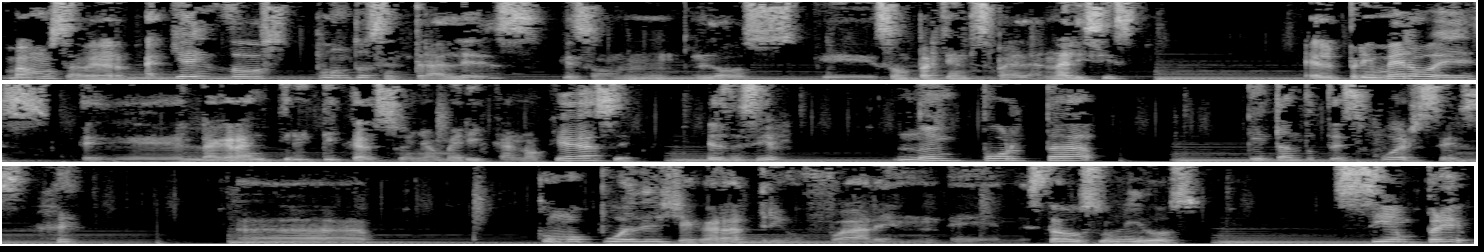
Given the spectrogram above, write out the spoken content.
vamos a ver, aquí hay dos puntos centrales que son los que son pertinentes para el análisis. El primero es eh, la gran crítica al sueño americano que hace. Es decir, no importa qué tanto te esfuerces, uh, cómo puedes llegar a triunfar en, en Estados Unidos, siempre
